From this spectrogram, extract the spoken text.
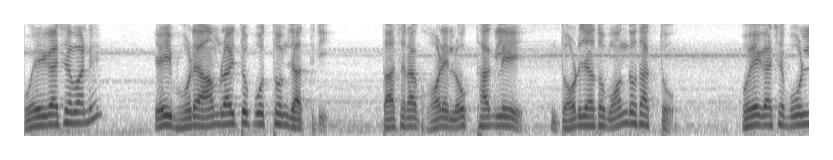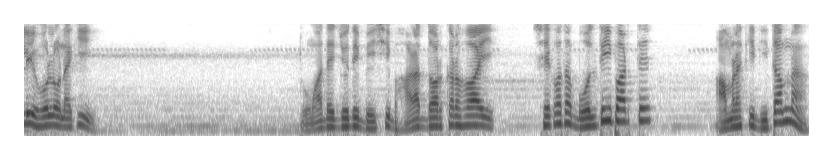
হয়ে গেছে মানে? এই ভোরে আমরাই তো প্রথম যাত্রী। তাছাড়া ঘরে লোক থাকলে দরজা তো বন্ধ থাকতো। হয়ে গেছে বললেই হলো নাকি? তোমাদের যদি বেশি ভাড়ার দরকার হয়, সে কথা বলতেই পারতে। আমরা কি দিতাম না?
